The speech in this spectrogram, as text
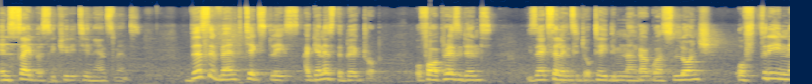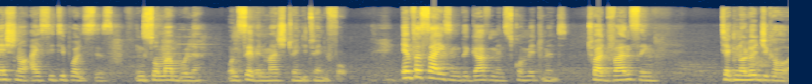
and cybersecurity enhancement. This event takes place against the backdrop of our President, His Excellency Dr. E.D. Mnangagwa's launch of three national ICT policies in Somabula on 7 March 2024, emphasizing the government's commitment to advancing technological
